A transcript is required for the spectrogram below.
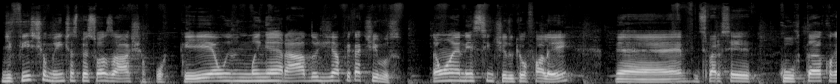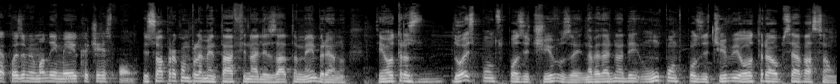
dificilmente as pessoas acham, porque é um manheirado de aplicativos. Então é nesse sentido que eu falei. É, espero que você curta. Qualquer coisa, me manda um e-mail que eu te respondo. E só para complementar, finalizar também, Breno, tem outros dois pontos positivos aí. Na verdade, é um ponto positivo e outra observação.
